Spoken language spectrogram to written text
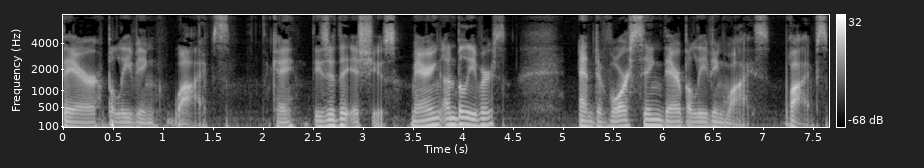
their believing wives. Okay, these are the issues marrying unbelievers and divorcing their believing wives. wives.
